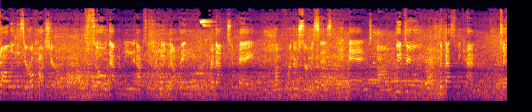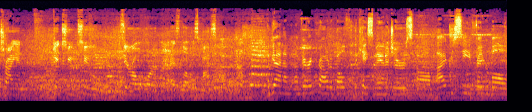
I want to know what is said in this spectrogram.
fall in the zero cost share. So that would mean absolutely nothing for them to pay um, for their services. And um, we do the best we can to try and get you to zero or as low as possible. Again, I'm, I'm very proud of both of the case managers. Um, I receive favorable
